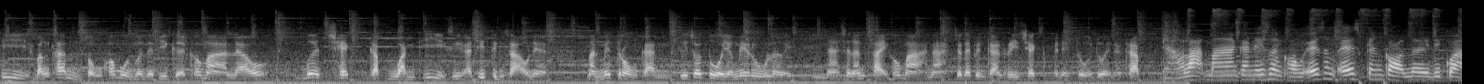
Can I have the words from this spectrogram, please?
ที่บางท่านส่งข้อมูลวันเดือนปีเกิดเข้ามา แล้วเมื่อเช็คกับวันที่คืออาทิตย์ถึงเสาร์เนี่ยมันไม่ตรงกันคือเจ้าตัวยังไม่รู้เลยนะฉะนั้นใส่เข้ามานะจะได้เป็นการรีเช็คไปในตัวด้วยนะครับเอาละมากันในส่วนของ SMS กันก่อนเลยดีกว่า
